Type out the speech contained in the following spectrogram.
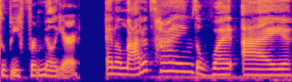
to be familiar. And a lot of times what I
